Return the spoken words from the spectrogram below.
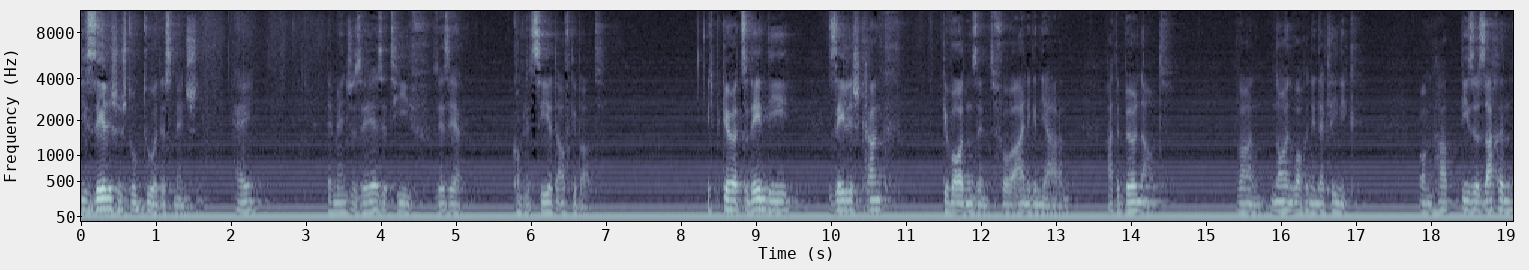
die seelische Struktur des Menschen. Hey, der Mensch ist sehr, sehr tief, sehr, sehr kompliziert aufgebaut. Ich gehöre zu denen, die seelisch krank geworden sind vor einigen Jahren, hatte Burnout, waren neun Wochen in der Klinik und habe diese Sachen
